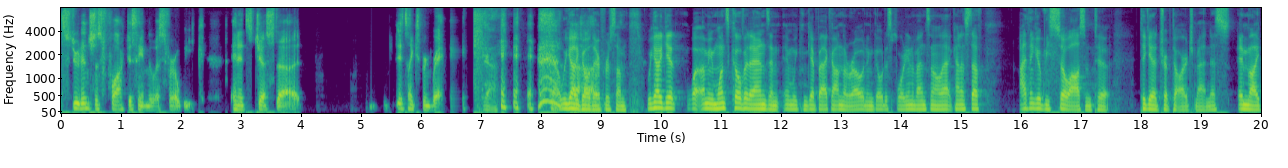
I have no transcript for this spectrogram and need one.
students just flock to St. Louis for a week and it's just uh it's like spring break Yeah. Yeah, we got to go there Um, for some. We got to get. What I mean, once COVID ends and, and we can get back on the road and go to sporting events and all that kind of stuff, I think it would be so awesome to to get a trip to Arch Madness and like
